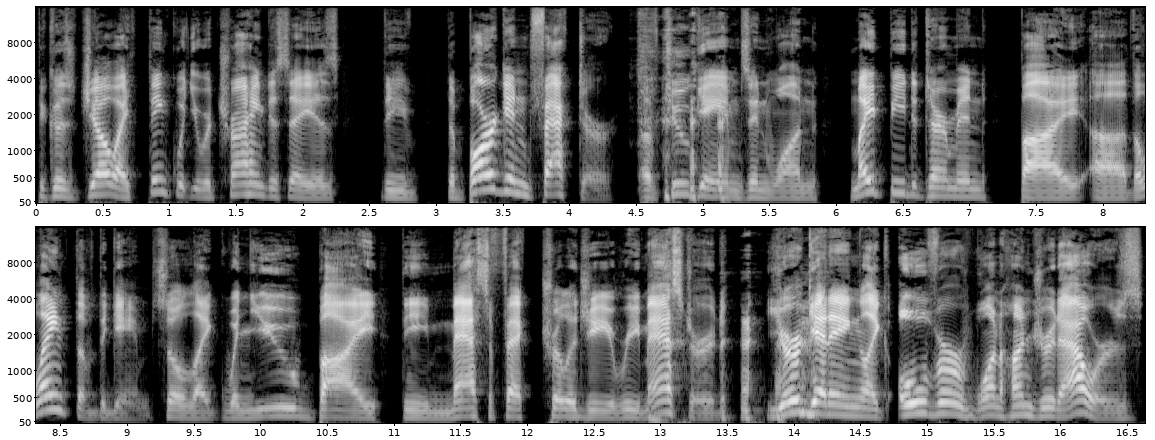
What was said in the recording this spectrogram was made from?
because Joe, I think what you were trying to say is the the bargain factor of two games in one might be determined by uh, the length of the game. So, like when you buy the Mass Effect trilogy remastered, you're getting like over 100 hours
